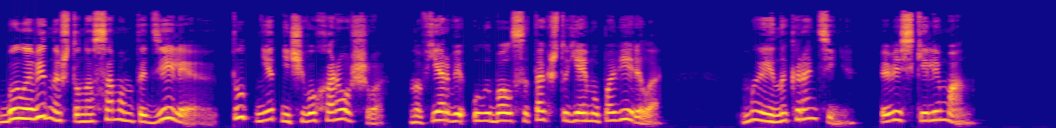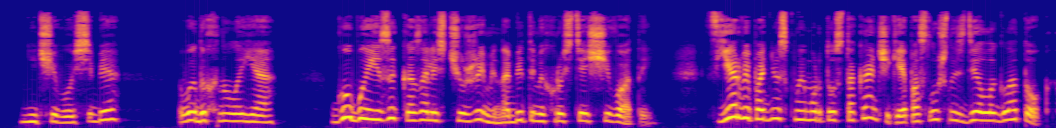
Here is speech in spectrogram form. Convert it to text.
Было видно, что на самом-то деле тут нет ничего хорошего, но Фьярви улыбался так, что я ему поверила. Мы на карантине, весь Келиман. Ничего себе, выдохнула я. Губы и язык казались чужими, набитыми хрустящей ватой. Фьерви поднес к моему рту стаканчик, и я послушно сделала глоток.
